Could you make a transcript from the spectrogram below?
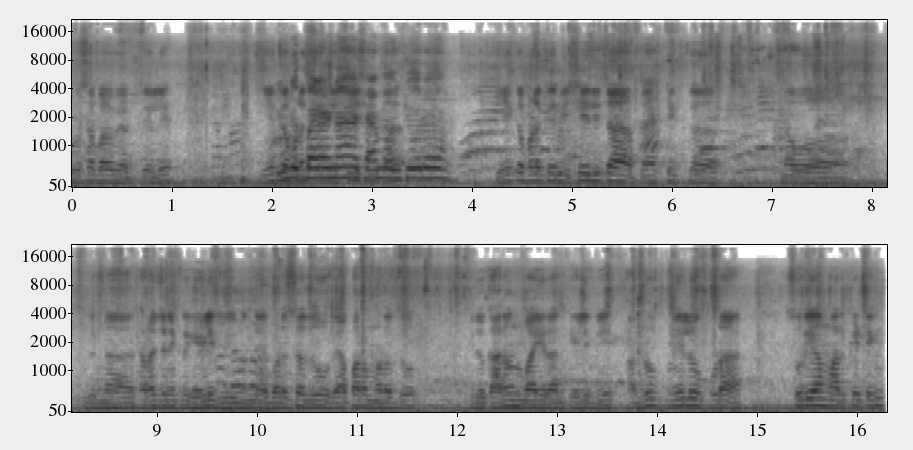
ಪುರಸಭಾ ವ್ಯಾಪ್ತಿಯಲ್ಲಿ ಏಕ ಬಳಕೆ ನಿಷೇಧಿತ ಪ್ಲಾಸ್ಟಿಕ್ ನಾವು ಇದನ್ನ ಸಾರ್ವಜನಿಕರಿಗೆ ಹೇಳಿದ್ವಿ. ಮುಂದೆ ಬಳಸೋದು ವ್ಯಾಪಾರ ಮಾಡೋದು ಇದು ಕಾನೂನು ಬಾಹಿರ ಅಂತ ಹೇಳಿದ್ವಿ. ಅದ್ರ ಮೇಲೂ ಕೂಡ ಸೂರ್ಯ ಮಾರ್ಕೆಟಿಂಗ್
